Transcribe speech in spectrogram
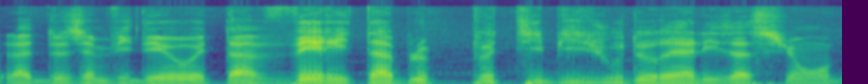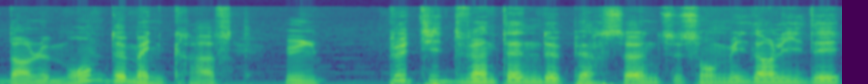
La deuxième vidéo est un véritable petit bijou de réalisation dans le monde de Minecraft. Une petite vingtaine de personnes se sont mis dans l'idée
